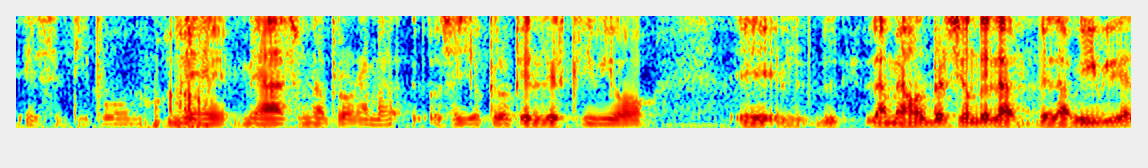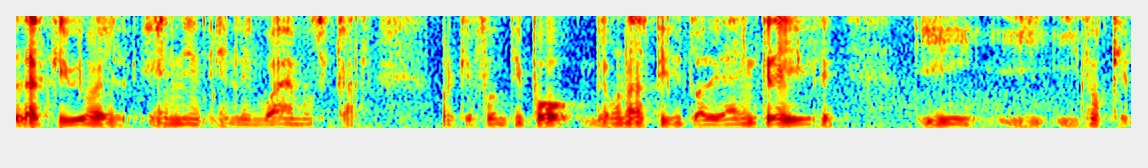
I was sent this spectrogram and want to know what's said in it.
Ese tipo Wow. me, me hace una programa. O sea, yo creo que él escribió eh, la mejor versión de la, de la Biblia, la escribió él en, en- en lenguaje musical, porque fue un tipo de una espiritualidad increíble y, y- y lo, que,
